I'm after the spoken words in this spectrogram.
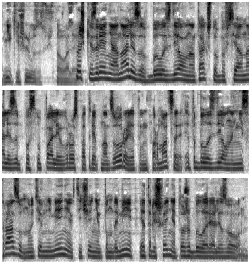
некие шлюзы существовали? С точки зрения анализов было сделано так, чтобы все анализы поступали в Роспотребнадзор, и эта информация, это было сделано не сразу, но тем не менее в течение пандемии это решение тоже было реализовано.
